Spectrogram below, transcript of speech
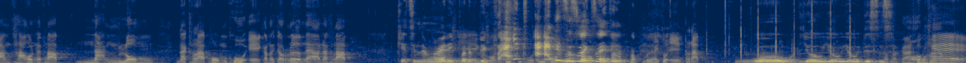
บังเขานะครับ นั่งลงนะครับ ผมคู่เอกกำลังจะเริ่มแล้วนะครับ Getting them ready for the big ขอบคุณ fight. ผู้ที่ร่วม this is so excited. ปรบมือให้ตัวเองครับ Whoa, yo, yo, yo, this กร is รมการโอผู้เค ห้าม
